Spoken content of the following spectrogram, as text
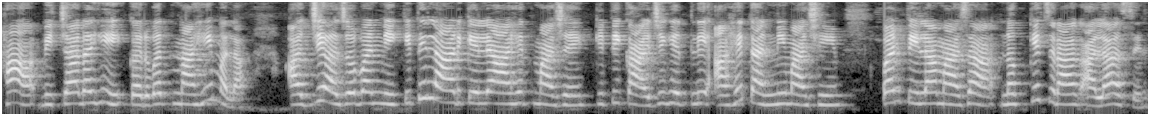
हा विचारही करवत नाही मला. आजी आजोबांनी किती लाड केले आहेत माझे किती काळजी घेतली आहे त्यांनी माझी. पण तिला माझा नक्कीच राग आला असेल.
